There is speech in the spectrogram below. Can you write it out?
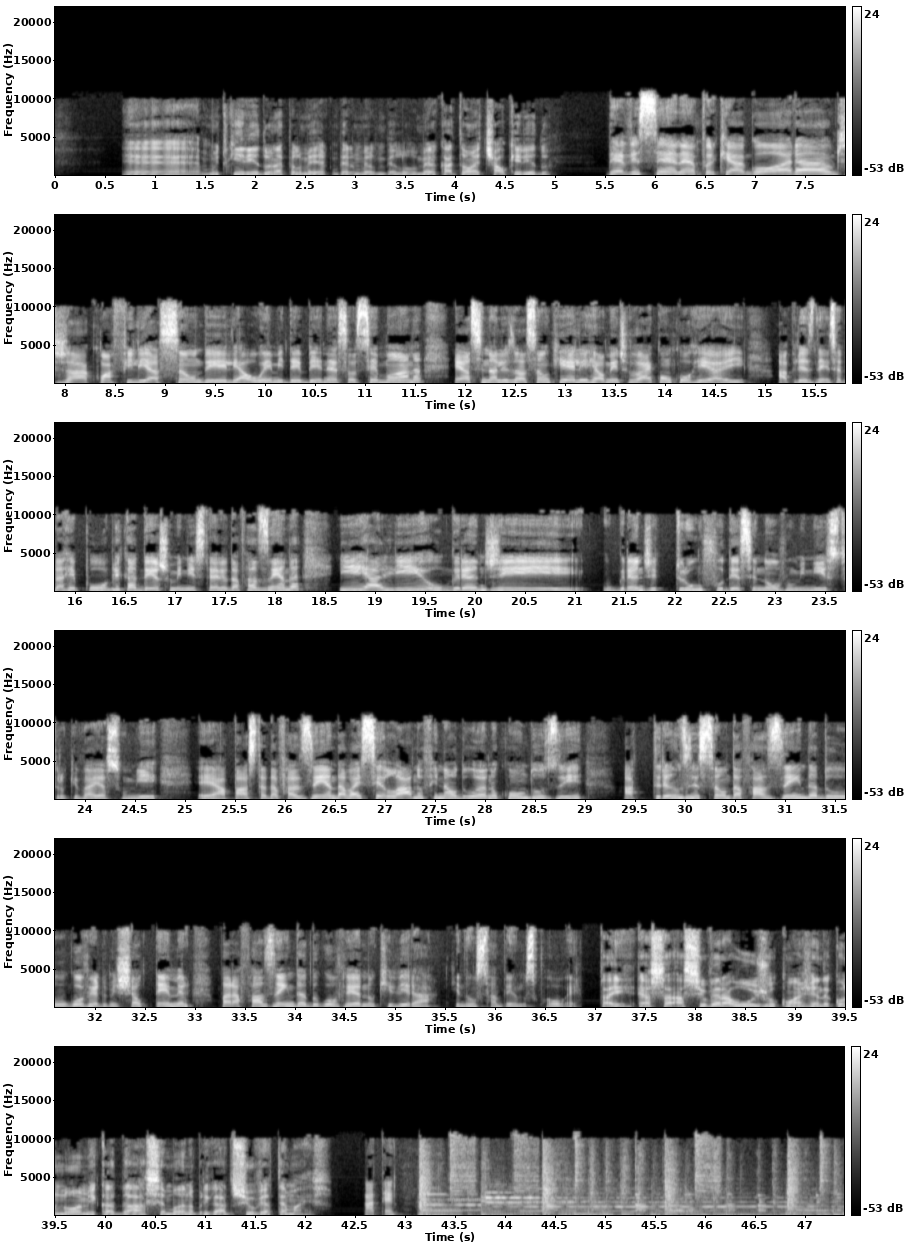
é muito querido, né, pelo, pelo, pelo mercado. Então é tchau, querido. Deve ser, né? Porque agora, já com a filiação dele ao MDB nessa semana, é a sinalização que ele realmente vai concorrer aí à presidência da República, deixa o Ministério da Fazenda e ali o grande o grande trunfo desse novo ministro que vai assumir é, a pasta da Fazenda vai ser lá no final do ano conduzir a transição da fazenda do governo Michel Temer para a fazenda do governo que virá, que não sabemos qual é. Tá aí, essa a Silvia Araújo com a agenda econômica da semana. Obrigado, Silvia, até mais. Até.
